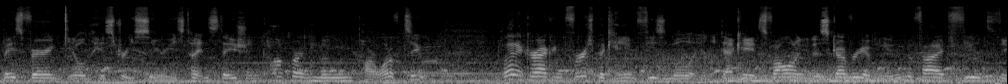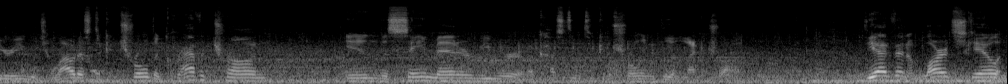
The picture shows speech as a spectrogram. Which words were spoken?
Spacefaring Guild History Series, Titan Station, Conquering the Moon, Part 1 of 2. Planet cracking first became feasible in the decades following the discovery of unified field theory, which allowed us to control the graviton in the same manner we were accustomed to controlling the electron. The advent of large-scale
